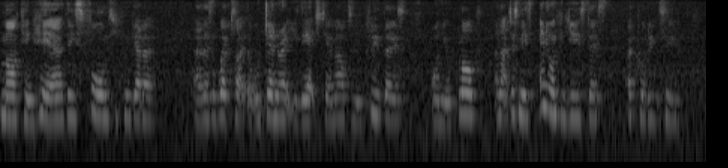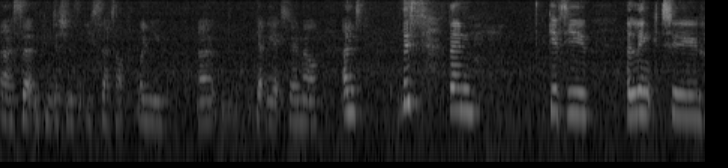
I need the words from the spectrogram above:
marking here. These forms you can get a uh, there's a website that will generate you the HTML to include those on your blog, and that just means anyone can use this according to uh, certain conditions that you set up when you uh, get the HTML. And this then gives you a link to,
